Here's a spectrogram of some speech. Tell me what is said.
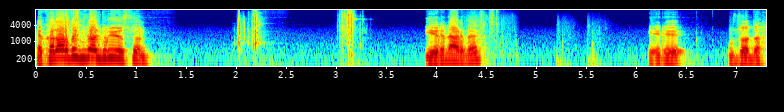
Ne kadar da güzel duruyorsun. Diğeri nerede? Diğeri uzadı.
